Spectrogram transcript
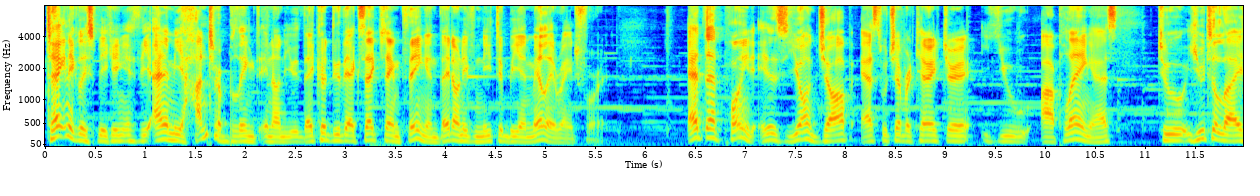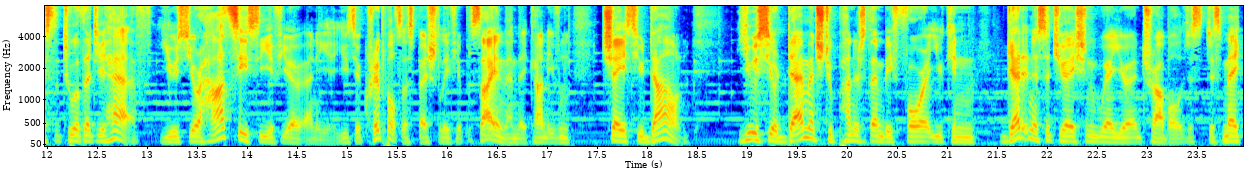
Technically speaking, if the enemy hunter blinked in on you, they could do the exact same thing and they don't even need to be in melee range for it. At that point, it is your job as whichever character you are playing as to utilize the tools that you have. Use your hard CC if you have any, use your cripples especially if you're Poseidon and they can't even chase you down. Use your damage to punish them before you can get in a situation where you're in trouble. Just, just make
